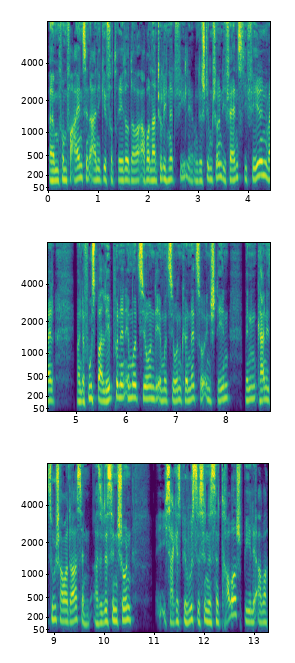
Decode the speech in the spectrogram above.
Ähm, vom Verein sind einige Vertreter da, aber natürlich nicht viele. Und das stimmt schon. Die Fans, die fehlen, weil ich meine, der Fußball lebt von den Emotionen. Die Emotionen können nicht so entstehen, wenn keine Zuschauer da sind. Also das sind schon, ich sage jetzt bewusst, das sind jetzt nicht Trauerspiele, aber,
